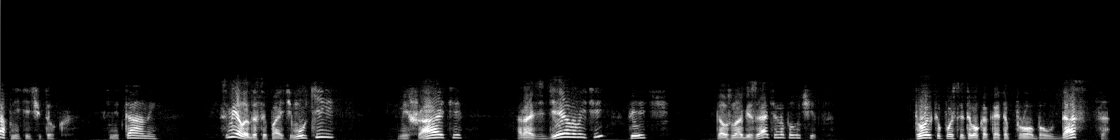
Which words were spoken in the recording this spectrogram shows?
капните чуток сметаны, смело досыпайте муки, мешайте, разделывайте печь. Должно обязательно получиться. Только после того, как эта проба удастся,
